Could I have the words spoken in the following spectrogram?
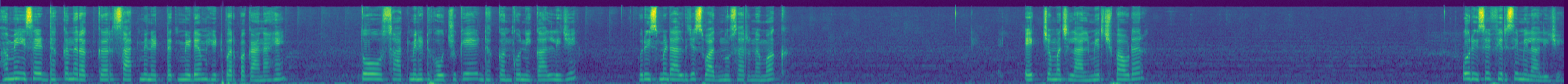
हमें इसे ढक्कन रखकर सात मिनट तक मीडियम हीट पर पकाना है। तो सात मिनट हो चुके हैं, ढक्कन को निकाल लीजिए और इसमें डाल दीजिए स्वाद अनुसार नमक। एक चम्मच लाल मिर्च पाउडर। और इसे फिर से मिला लीजिए।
